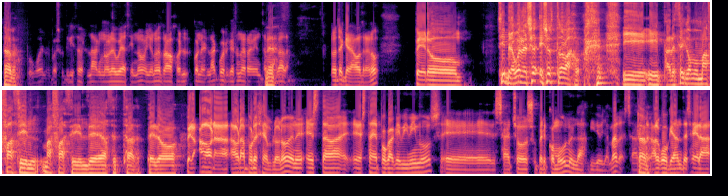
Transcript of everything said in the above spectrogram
Claro. Pues bueno, pues utilizo Slack. No le voy a decir, no, yo no trabajo con Slack porque es una herramienta privada. No te queda otra, ¿no? Pero Sí, pero bueno, eso, es trabajo. y, parece como más fácil, más fácil de aceptar. Pero. Pero ahora, ahora, por ejemplo, ¿no? En esta, esta época que vivimos, eh, se ha hecho súper común en las videollamadas. Algo que antes era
